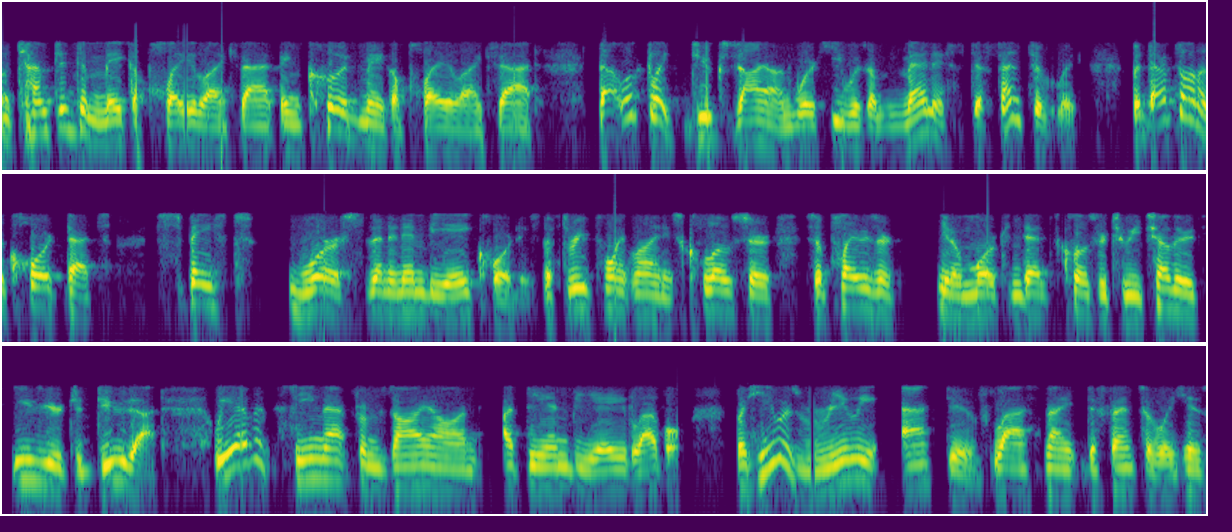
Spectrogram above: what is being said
attempted to make a play like that and could make a play like that. That looked like Duke Zion, where he was a menace defensively. But that's on a court that's spaced worse than an NBA court is. The three point line is closer, so players are you know more condensed closer to each other. It's easier to do that. We haven't seen that from Zion at the NBA level, but he was really active last night defensively. His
